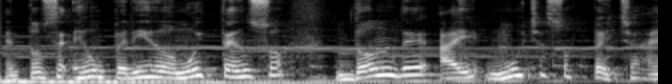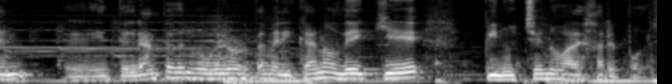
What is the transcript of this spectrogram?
Entonces es un periodo muy tenso donde hay muchas sospechas en eh, integrantes del gobierno norteamericano de que Pinochet no va a dejar el poder.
